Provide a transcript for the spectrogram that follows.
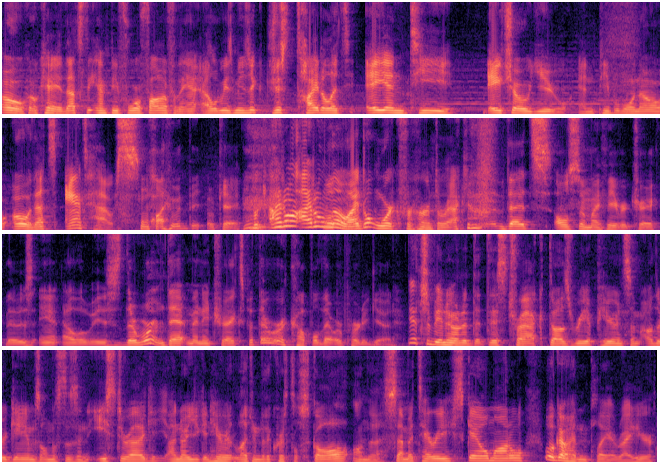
oh, okay, that's the MP4 file for the Aunt Eloise music. Just title it A N T H O U, and people will know. Oh, that's Ant House. Why would they? Okay. But I don't. I don't know. I don't work for Her Interactive. That's also my favorite track, though, is Aunt Eloise. There weren't that many tracks, but there were a couple that were pretty good. It should be noted that this track does reappear in some other games almost as an Easter egg. I know you can hear it Legend of the Crystal Skull on the cemetery scale model. We'll go ahead and play it right here.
